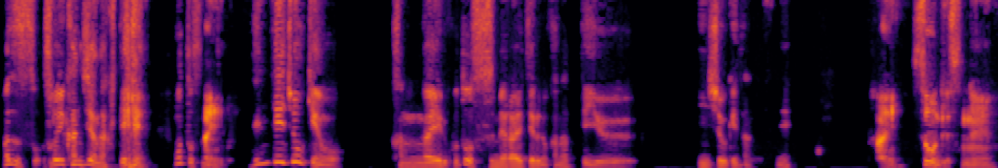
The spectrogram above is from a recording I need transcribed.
まずそそういう感じじゃなくて、もっとそのはい前提条件を考えることを進められてるのかなっていう印象を受けたんですね。はい。そうですね。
